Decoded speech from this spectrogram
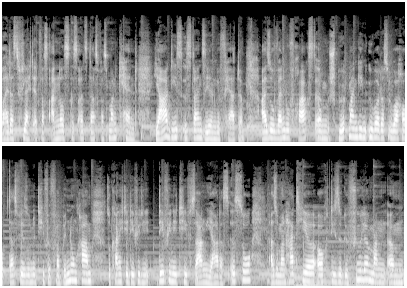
weil das vielleicht etwas anderes ist als das, was man kennt. Ja, dies ist dein Seelengefährte. Also wenn du fragst, ähm, spürt man gegenüber das überhaupt, dass wir so eine tiefe Verbindung haben, so kann ich dir definitiv sagen, ja, das ist so. Also man hat hier auch diese Gefühle, man ähm,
